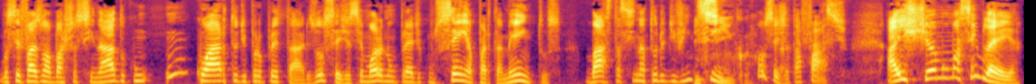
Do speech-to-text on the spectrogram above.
você faz um abaixo assinado com um quarto de proprietários. Ou seja, você mora num prédio com 100 apartamentos, basta assinatura de 25. 25. Ou seja, tá fácil. Aí chama uma assembleia.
